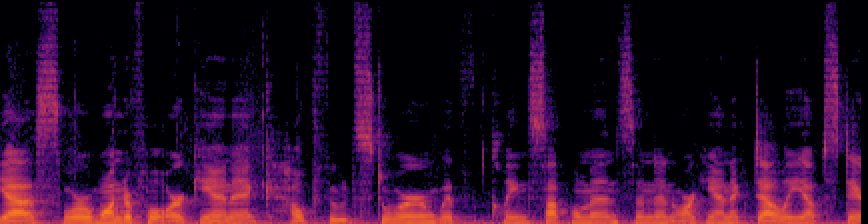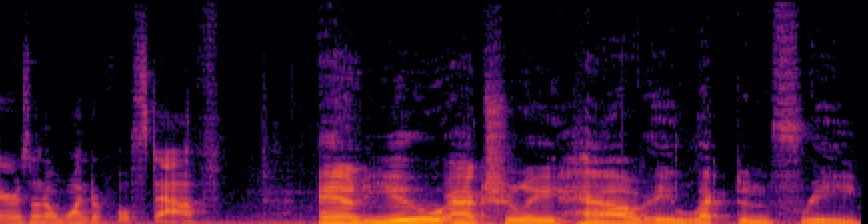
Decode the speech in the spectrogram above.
Yes, we're a wonderful organic health food store with clean supplements and an organic deli upstairs and a wonderful staff. And you actually have a lectin free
